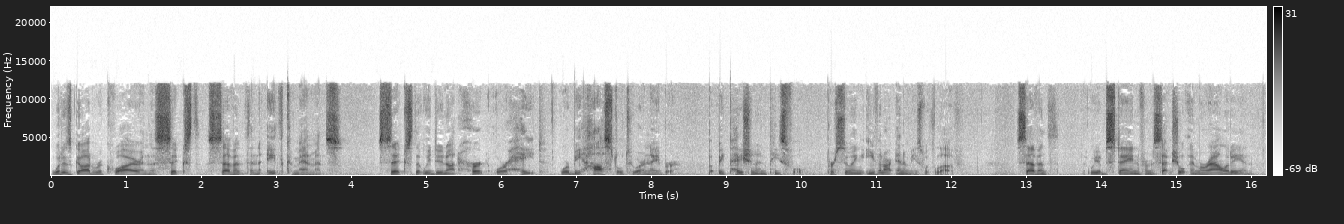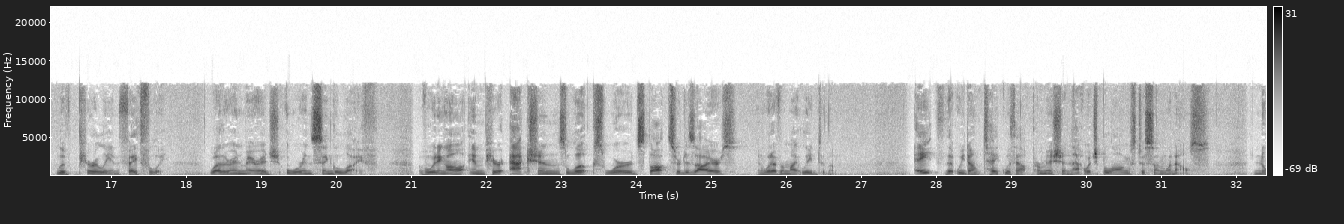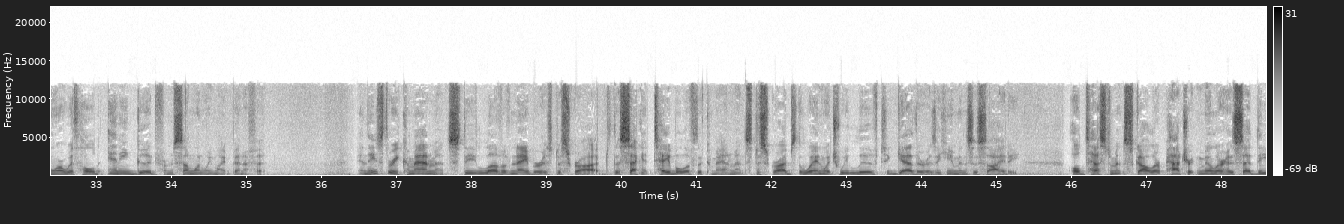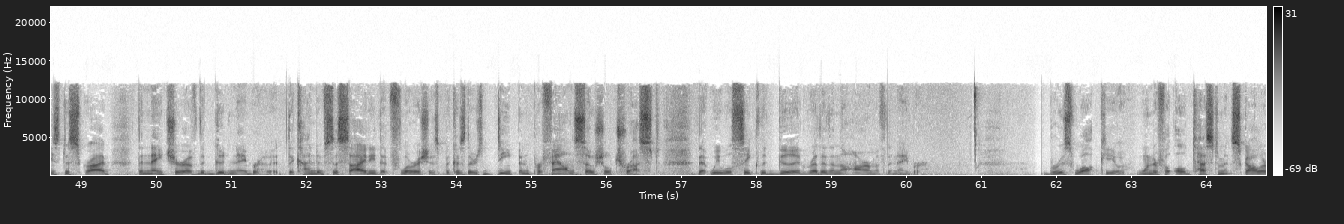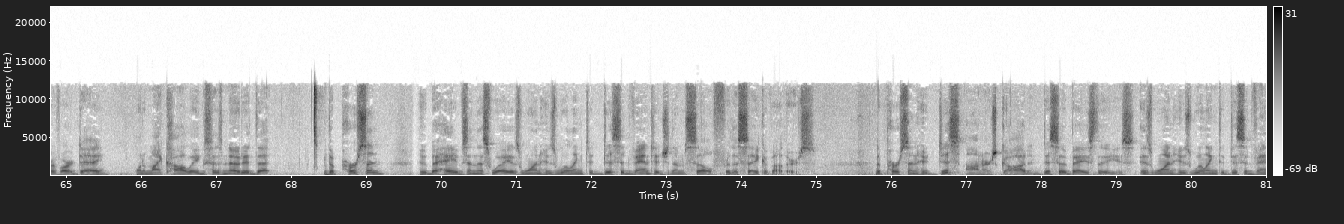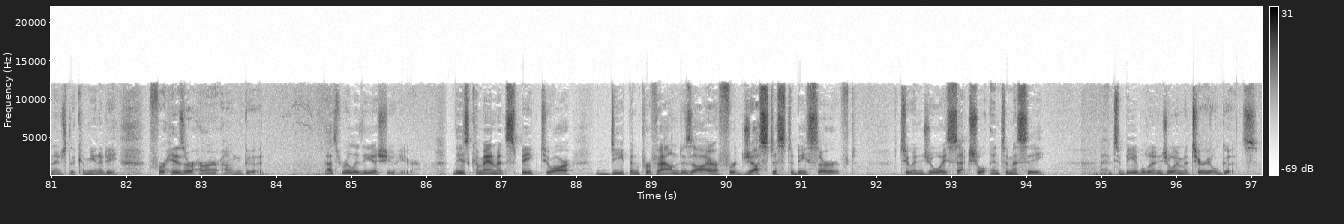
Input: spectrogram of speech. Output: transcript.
What does God require in the sixth, seventh, and eighth commandments? Sixth, that we do not hurt or hate or be hostile to our neighbor, but be patient and peaceful, pursuing even our enemies with love. Seventh, that we abstain from sexual immorality and live purely and faithfully, whether in marriage or in single life, avoiding all impure actions, looks, words, thoughts, or desires, and whatever might lead to them. Eighth, that we don't take without permission that which belongs to someone else, nor withhold any good from someone we might benefit. In these three commandments, the love of neighbor is described. The second table of the commandments describes the way in which we live together as a human society Old Testament scholar Patrick Miller has said these describe the nature of the good neighborhood, the kind of society that flourishes because there's deep and profound social trust that we will seek the good rather than the harm of the neighbor. Bruce Waltke, a wonderful Old Testament scholar of our day, one of my colleagues, has noted that the person who behaves in this way is one who's willing to disadvantage themselves for the sake of others. The person who dishonors God and disobeys these is one who's willing to disadvantage the community for his or her own good. That's really the issue here. These commandments speak to our deep and profound desire for justice to be served, to enjoy sexual intimacy, and to be able to enjoy material goods.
